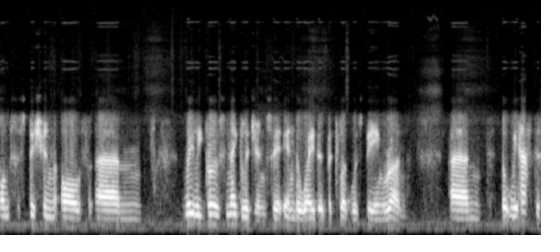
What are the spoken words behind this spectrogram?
on suspicion of um, really gross negligence in the way that the club was being run. Um, but we have to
